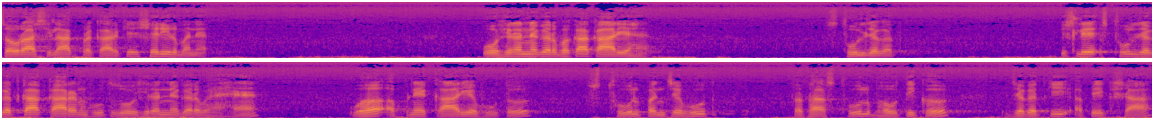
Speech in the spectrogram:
चौरासी लाख प्रकार के शरीर बने। वो हिरण्यगर्भ का कार्य है स्थूल जगत। इसलिए स्थूल जगत का कारणभूत जो हिरण्यगर्भ है, वह अपने कार्यभूत, स्थूल पंचभूत तथा स्थूल भौतिक जगत की अपेक्षा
